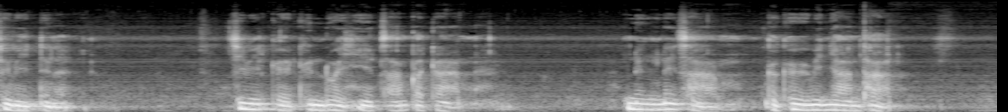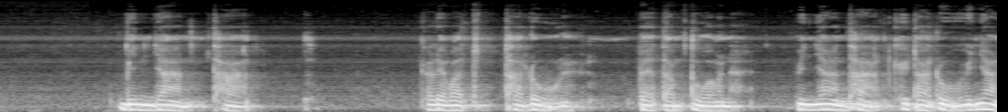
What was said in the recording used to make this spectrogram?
ชีวิตนี่แหละ ชีวิตเกิดขึ้นด้วยเหตุสามประการหนึ่งในสามก็คือวิญญาณธาตุวิญญาณธาตุเขาเรียกว่าธาตุรูนะแปลตามตัวมันนะวิญญาณธาตุคือธาตุรูวิญญาณ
